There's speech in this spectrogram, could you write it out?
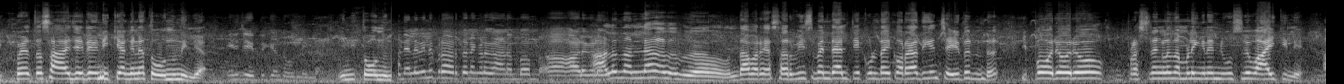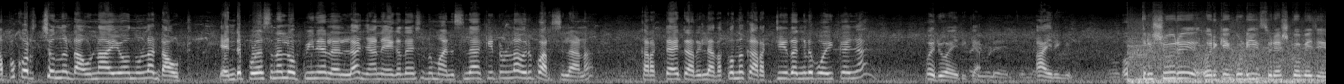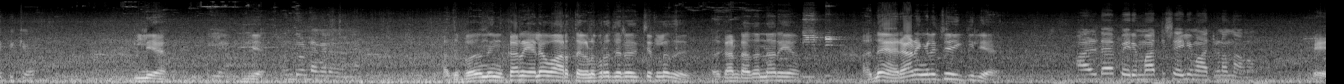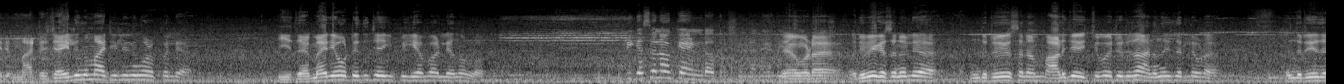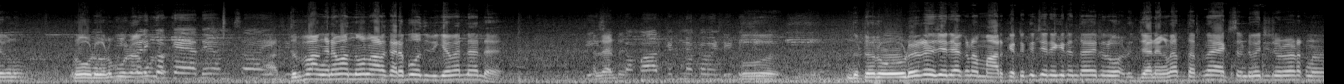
ഇപ്പോഴത്തെ സാഹചര്യം എനിക്ക് അങ്ങനെ തോന്നുന്നില്ല. ഇനി ജയിപ്പിക്കാൻ തോന്നുന്നില്ല. ഇനി തോന്നുന്നു. നിലവിൽ പ്രവർത്തനങ്ങൾ കാണുമ്പോൾ ആളുകൾ ആൾ നല്ല എന്താ പറയാ സർവീസ് മെന്റാലിറ്റിയൊക്കെ ഉണ്ടായി കുറേ അധികം ചെയ്തിട്ടുണ്ട്. ഇപ്പോൾ ഓരോരോ പ്രശ്നങ്ങൾ നമ്മൾ ഇങ്ങനെ ന്യൂസിൽ വായിക്കില്ലേ? അപ്പോൾ കുറച്ചൊന്ന് ഡൗൺ ആയോ എന്നുള്ള ഡൗട്ട് എന്റെ പേഴ്സണൽ ഒപ്പീനിയൻ അല്ല ഞാൻ ഏകദേശം ഒന്ന് മനസ്സിലാക്കിയിട്ടുള്ള ഒരു പറച്ചിലാണ്. കറക്റ്റായിട്ട് അറിയില്ല. അതൊക്കെ ഒന്ന് കറക്റ്റ് ചെയ്ത് അങ്ങോട്ട് പോയി കഴിഞ്ഞാൽ വരുമായിരിക്കാം ആയിരിക്കും. തൃശ്ശൂർ ഒരിക്കൽ കൂടി സുരേഷ് ഗോപിയെ ജയിപ്പിക്കുമോ ഇല്ല. ഇല്ല? തന്നെ അതിപ്പോൾ നിങ്ങൾക്കറിയാലോ വാർത്തകൾ പ്രചരിച്ചിട്ടുള്ളത്. അത് കണ്ടാൽ തന്നെ അറിയാം. അത് നേരാണെങ്കിലും ജയിക്കില്ല? ആളുടെ പെരുമാറ്റ ശൈലി മാറ്റണം എന്നാണോ പെരുമാറ്റ ശൈലിയൊന്നും മാറ്റിയില്ലെങ്കിലും കുഴപ്പമില്ല. ഇതേമാതിരി വോട്ട് ചെയ്ത് ചെയ്യിപ്പിക്കാൻ പാടില്ല എന്നുള്ളൂ വികസനമൊക്കെ ഉണ്ടോ തൃശ്ശൂർ ഇവിടെ ഒരു വികസനമില്ല. എന്തൊരു വികസനം? ആൾ ജയിച്ചു പോയിട്ട് ഒരു സാധനം ചെയ്തില്ല ഇവിടെ. എന്തൊരു ചെയ്തേക്കണു? റോഡുകൾ മുഴുവൻ അതിപ്പോ അങ്ങനെ വന്നോളൂ. ആൾക്കാരെ ബോധിപ്പിക്കാൻ ഈ അല്ലാണ്ട് എന്നിട്ട് റോഡ് ശരിയാക്കണം. മാർക്കറ്റൊക്കെ ശരിയാക്കിയിട്ട് എന്തായാലും ജനങ്ങൾ അത്ര ആക്സിഡന്റ് പറ്റിയിട്ട് കിടക്കണം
